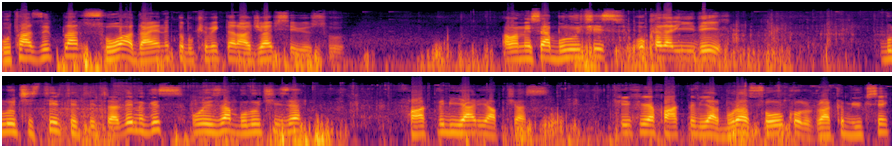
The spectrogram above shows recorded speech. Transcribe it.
Bu tarz ırklar soğuğa dayanıklı. Bu köpekler acayip seviyor soğuğu. Ama mesela Blue Cheese o kadar iyi değil. Blue Cheese tir tir titrer değil mi kız? O yüzden Blue Cheese'e farklı bir yer yapacağız. Fifi'ye farklı bir yer. Burası soğuk olur. Rakım yüksek.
